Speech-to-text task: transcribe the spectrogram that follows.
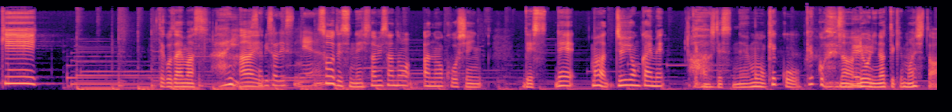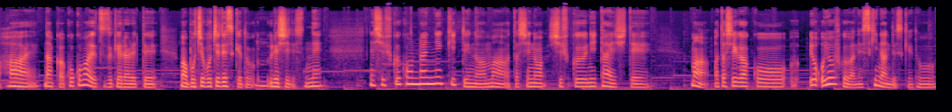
記でございます。はい、はい。久々ですね。そうですね。久々のあの更新です。でまあ14回目って感じですね、もう結構結構なね。量になってきました、はい。なんかここまで続けられてまあぼちぼちですけど、うん。嬉しいですね。で私服混乱日記っていうのはまあ私の私服に対してまあ私がこうよお洋服がね好きなんですけど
